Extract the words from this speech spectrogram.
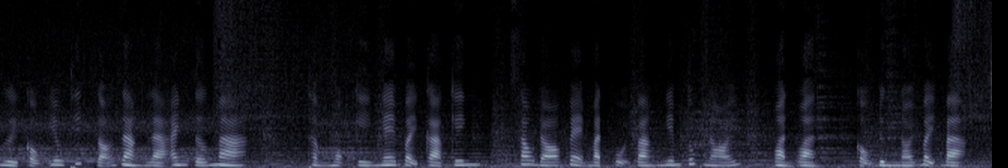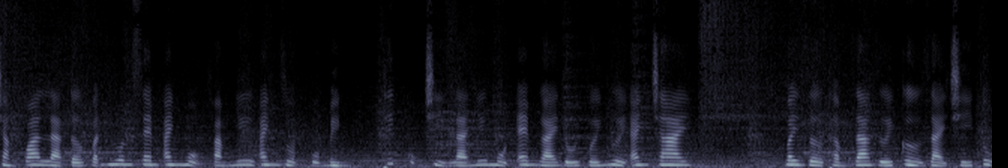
Người cậu yêu thích rõ ràng là anh tớ mà. Thẩm Mộc Kỳ nghe vậy cả kinh, sau đó vẻ mặt vội vàng nghiêm túc nói, Oản Oản, cậu đừng nói bậy bạ, chẳng qua là tớ vẫn luôn xem anh Mộ Phàm như anh ruột của mình, thích cũng chỉ là như một em gái đối với người anh trai. Bây giờ thẩm ra dưới cờ giải trí tụ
